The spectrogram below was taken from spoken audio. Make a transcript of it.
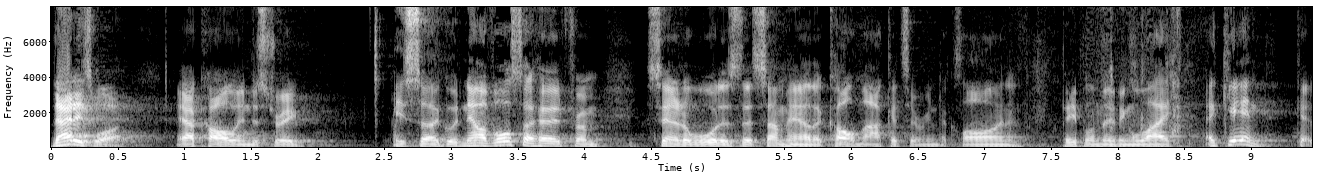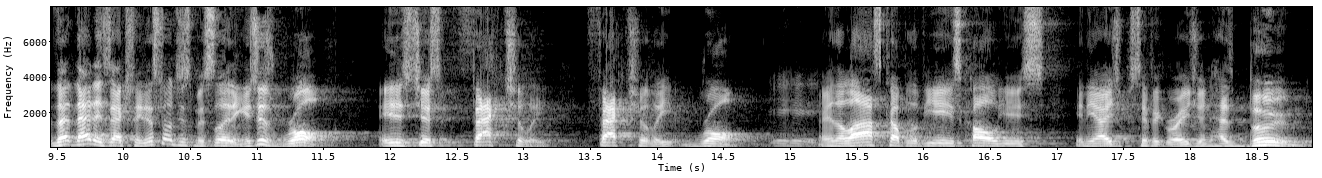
That is why our coal industry is so good. Now, I've also heard from Senator Waters that somehow the coal markets are in decline and people are moving away. Again, that, that is actually that's not just misleading, it's just wrong. It is just factually, factually wrong. In the last couple of years, coal use in the Asia-Pacific region has boomed.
